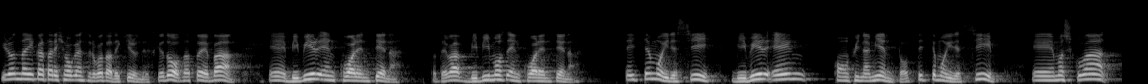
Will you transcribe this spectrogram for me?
いろんな言い方で表現することはできるんですけど、例えば、えビビるエンクワレンテーナ。例えば、 vivimos en cuarentena って言ってもいいですし、 vivir en confinamiento って言ってもいいですし、えー、もしくは、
